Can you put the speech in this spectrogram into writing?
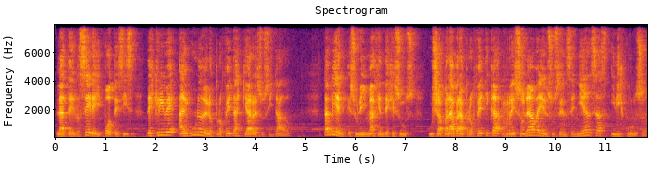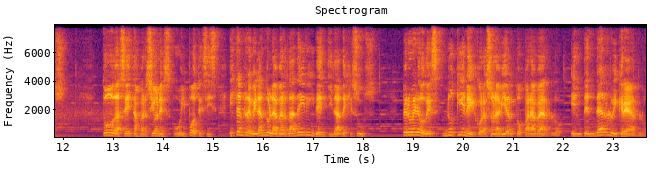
La tercera hipótesis describe a alguno de los profetas que ha resucitado. También es una imagen de Jesús, cuya palabra profética resonaba en sus enseñanzas y discursos. Todas estas versiones o hipótesis están revelando la verdadera identidad de Jesús. Pero Herodes no tiene el corazón abierto para verlo, entenderlo y creerlo.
